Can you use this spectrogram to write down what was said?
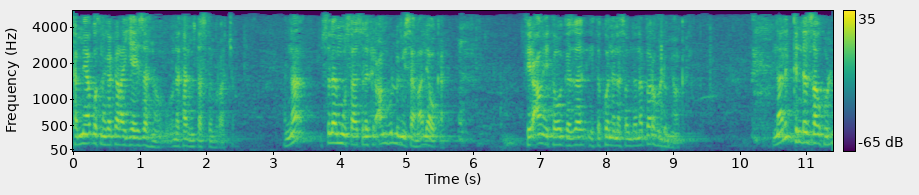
ከሚያውቁት ነገር ጋር አያይዘህ ነው እውነታን የምታስተምራቸው እና ስለ ሙሳ ስለ ፊርዓውን ሁሉም ይሰማል ያውቃል። ፊርዓውን የተወገዘ የተኮነነ ሰው እንደነበረ ሁሉም ያውቃል። እና ልክ እንደዛው ሁሉ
